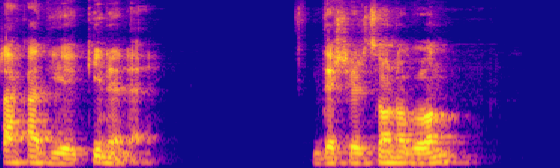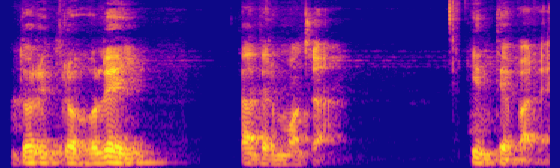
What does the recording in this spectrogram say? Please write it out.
টাকা দিয়ে কিনে নেয়। দেশের জনগণ দরিদ্র হলেই তাদের মজা কিনতে পারে।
